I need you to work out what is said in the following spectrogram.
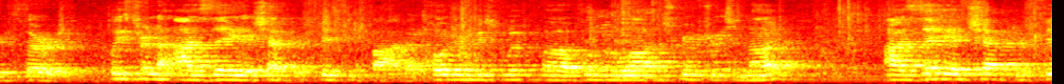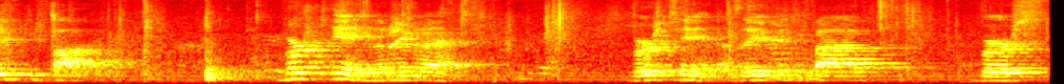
your thirst. Please turn to Isaiah chapter 55. I told you be uh, flipping a lot in Scripture tonight. Isaiah chapter 55. Verse 10, I know going to ask. Verse 10. Isaiah 55, verse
